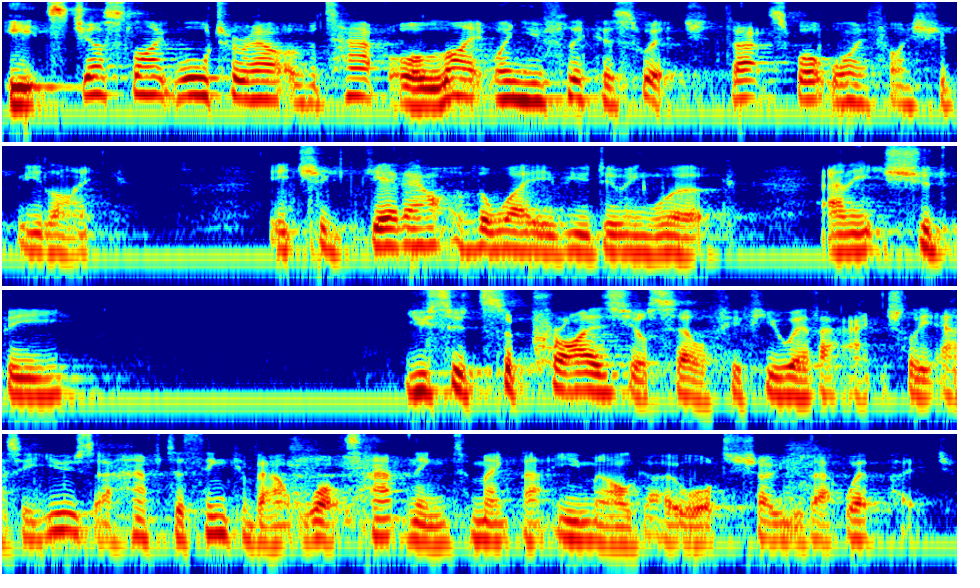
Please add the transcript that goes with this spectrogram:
It's just like water out of a tap or light when you flick a switch. That's what Wi-Fi should be like. It should get out of the way of you doing work, and it should be, you should surprise yourself if you ever actually, as a user, have to think about what's happening to make that email go or to show you that web page.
